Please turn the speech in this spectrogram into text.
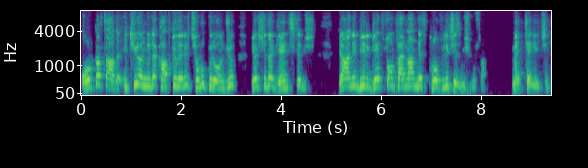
Orta sahada iki yönlü de katkı verir. Çabuk bir oyuncu. Yaşı da genç demiş. Yani bir Getson Fernandes profili çizmiş Musa. McKennie için.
